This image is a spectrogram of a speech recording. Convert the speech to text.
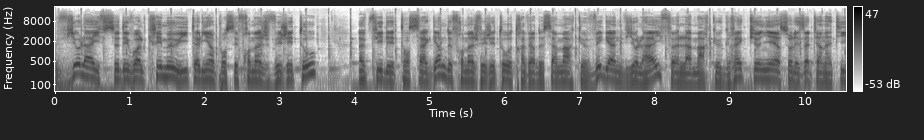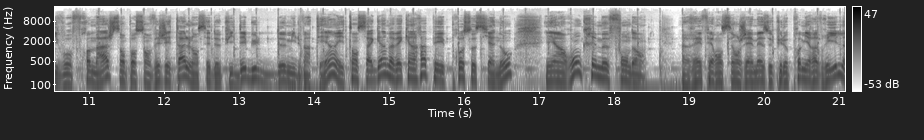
Violife se dévoile crémeux et italien pour ses fromages végétaux. Upfield étend sa gamme de fromages végétaux au travers de sa marque Vegan Violife, la marque grecque pionnière sur les alternatives au fromage 100% végétal lancée depuis début 2021, étend sa gamme avec un râpé Prosociano et un rond crémeux fondant. Référencé en GMS depuis le 1er avril,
